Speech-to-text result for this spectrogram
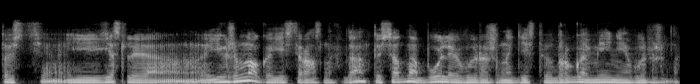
то есть, и если их же много есть разных, да, то есть одна более выраженно действует, другая менее выраженно.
